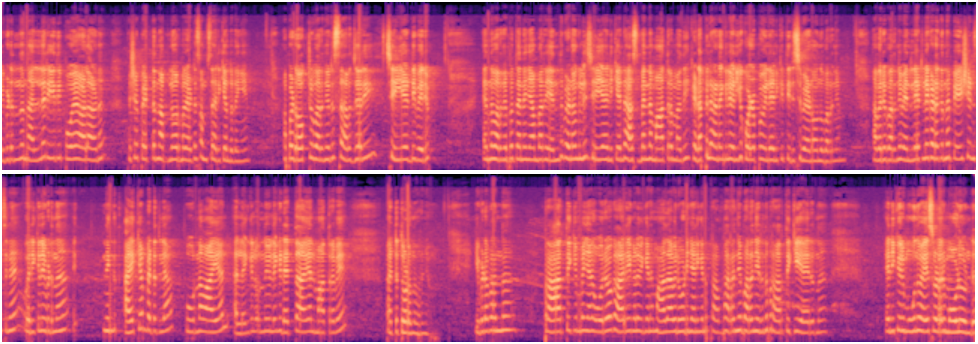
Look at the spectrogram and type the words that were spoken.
ഇവിടുന്ന് നല്ല രീതിയിൽ പോയ ആളാണ്. പക്ഷെ പെട്ടെന്ന് അബ്നോർമലായിട്ട് സംസാരിക്കാൻ തുടങ്ങി. അപ്പോൾ ഡോക്ടർ പറഞ്ഞൊരു സർജറി ചെയ്യേണ്ടി വരും. എന്ന് പറഞ്ഞപ്പോൾ തന്നെ ഞാൻ പറഞ്ഞു എന്ത് വേണമെങ്കിലും ചെയ്യാൻ എനിക്ക് എന്റെ ഹസ്ബൻഡിനെ മാത്രം മതി. കിടപ്പിലാണെങ്കിലും എനിക്ക് കുഴപ്പമില്ല. എനിക്ക് തിരിച്ചു വേണമെന്ന് പറഞ്ഞു. അവർ പറഞ്ഞു വെന്റിലേറ്ററിൽ കിടക്കുന്ന പേഷ്യൻസിനെ ഒരിക്കലും ഇവിടുന്ന് നിങ്ങൾക്ക് അയക്കാൻ പറ്റത്തില്ല. പൂർണമായാൽ അല്ലെങ്കിൽ ഒന്നുമില്ലെങ്കിൽ ഡെത്ത് ആയാൽ മാത്രമേ പറ്റത്തുള്ളൂ എന്ന് പറഞ്ഞു. ഇവിടെ വന്ന് പ്രാർത്ഥിക്കുമ്പോൾ ഞാൻ ഓരോ കാര്യങ്ങളും ഇങ്ങനെ മാതാവിനോട് ഞാനിങ്ങനെ പറഞ്ഞ് പറഞ്ഞിരുന്ന് പ്രാർത്ഥിക്കുകയായിരുന്നു. എനിക്കൊരു മൂന്ന് വയസ്സുള്ള ഒരു മോളുണ്ട്.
